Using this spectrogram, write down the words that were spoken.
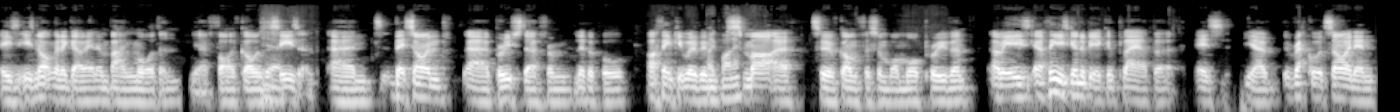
he's, he's not going to go in and bang more than you know five goals Yeah. a season. And they signed uh, Brewster from Liverpool. I think it would have been money. smarter to have gone for someone more proven. I mean, he's, I think he's going to be a good player, but it's you know record signing,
